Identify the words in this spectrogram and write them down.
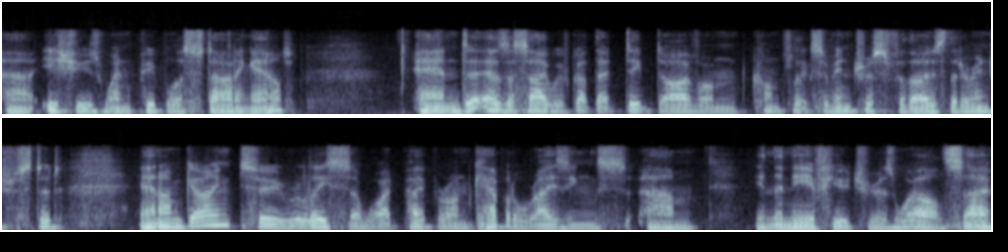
uh, issues when people are starting out. And uh, as I say, we've got that deep dive on conflicts of interest for those that are interested. And I'm going to release a white paper on capital raisings um, in the near future as well. So,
